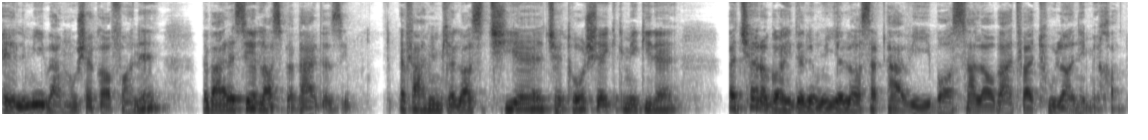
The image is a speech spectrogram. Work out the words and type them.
علمی و موشکافانه به بررسی لاست بپردازیم. بفهمیم که لاست چیه چطور شکل می‌گیره و چرا گاهی دلمون یه لاس قوی با صلابت و طولانی می‌خواد.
